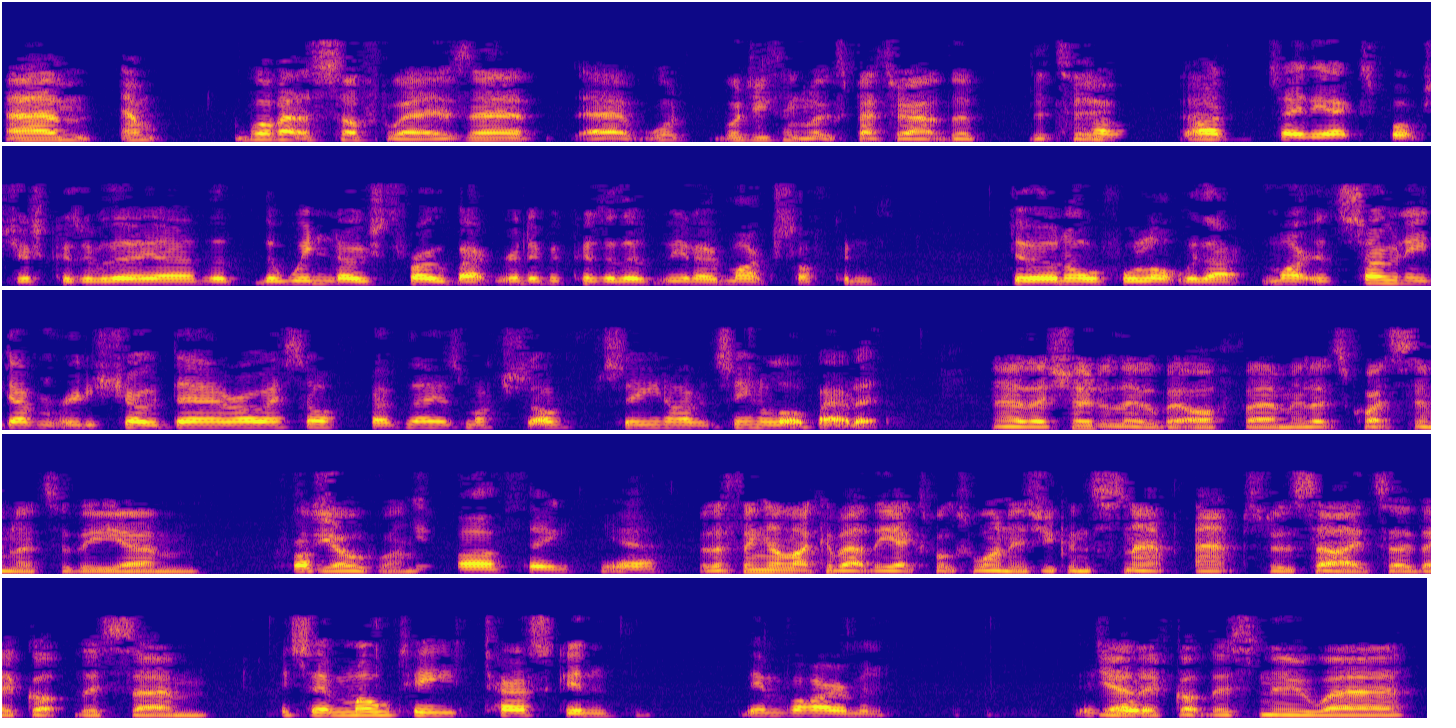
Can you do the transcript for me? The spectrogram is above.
Um, and what about the software? Is there uh, what what do you think looks better out of the the two? Oh, I'd say the Xbox just because of the, uh, the the Windows throwback, really, because of the you know Microsoft can do an awful lot with that. My, Sony haven't really showed their OS off, have they? As much as I've seen, I haven't seen a lot about it. No, they showed a little bit off. Um, it looks quite similar to the um, to the old one. thing, yeah. But the thing I like about the Xbox One is you can snap apps to the side. So they've got this. Um, it's a multitasking environment. Yeah, they've got this new uh,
